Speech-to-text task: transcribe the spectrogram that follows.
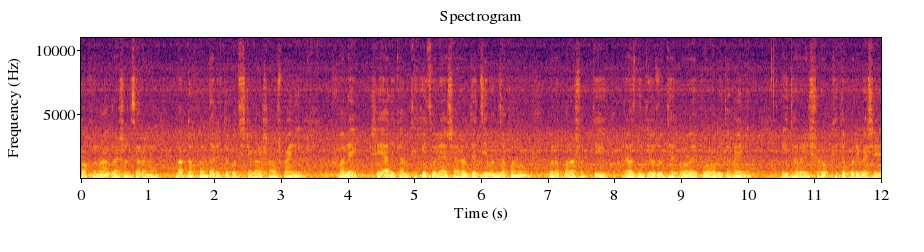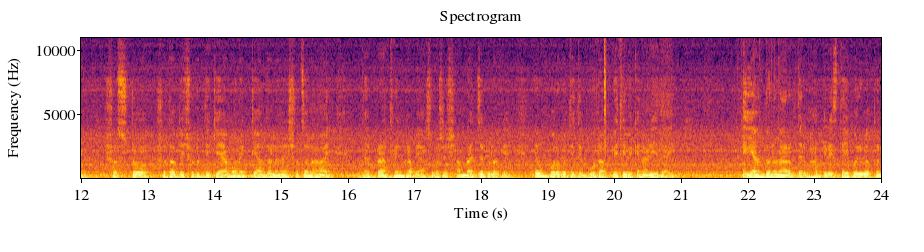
কখনো আগ্রাসন চালানো বা দখলদারিত্ব প্রতিষ্ঠা করার সাহস পায়নি। ফলে সেই আদিকাল থেকেই চলে আসা আরবদের জীবনযাপনও কোনো পরাশক্তি, রাজনীতি ও যুদ্ধের প্রভাবে প্রভাবিত হয়নি। এই ধরনের সুরক্ষিত পরিবেশে ষষ্ঠ শতাব্দীর শুরুর দিকে এমন একটি আন্দোলনের সূচনা হয় যা প্রাথমিকভাবে আশেপাশের সাম্রাজ্যগুলোকে এবং পরবর্তীতে গোটা পৃথিবীকে নাড়িয়ে দেয়। এই আন্দোলন আরবদের ভাগ্যের স্থায়ী পরিবর্তন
